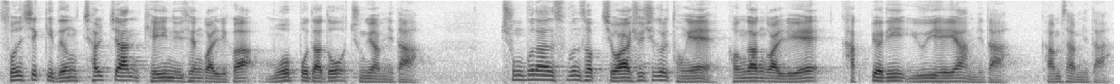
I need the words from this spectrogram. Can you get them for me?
손 씻기 등 철저한 개인위생 관리가 무엇보다도 중요합니다. 충분한 수분 섭취와 휴식을 통해 건강 관리에 각별히 유의해야 합니다. 감사합니다.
